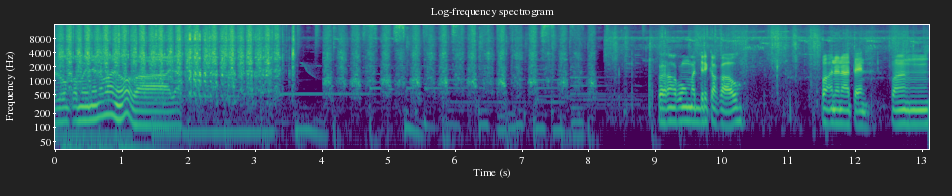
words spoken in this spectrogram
Pinaluang kamay na naman, oh. Wala. Parang akong Madre Cacao. Pang ano natin, pang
